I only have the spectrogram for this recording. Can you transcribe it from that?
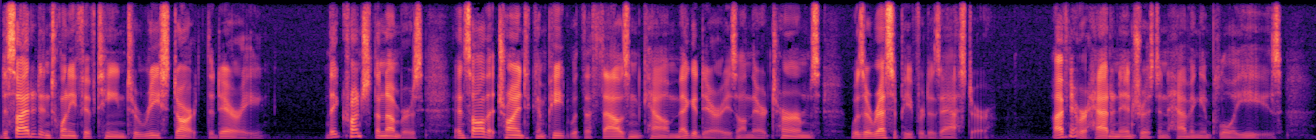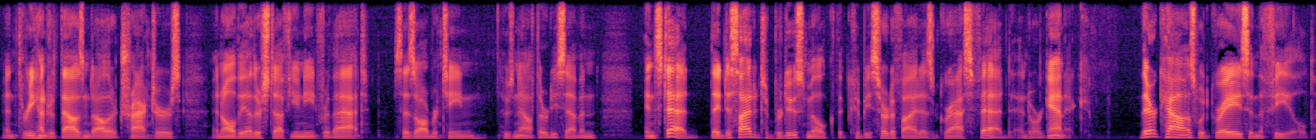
decided in 2015 to restart the dairy. They crunched the numbers and saw that trying to compete with the thousand cow mega dairies on their terms was a recipe for disaster. I've never had an interest in having employees, and $300,000 tractors and all the other stuff you need for that, says Aubertine, who's now 37. Instead, they decided to produce milk that could be certified as grass fed and organic. Their cows would graze in the field.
